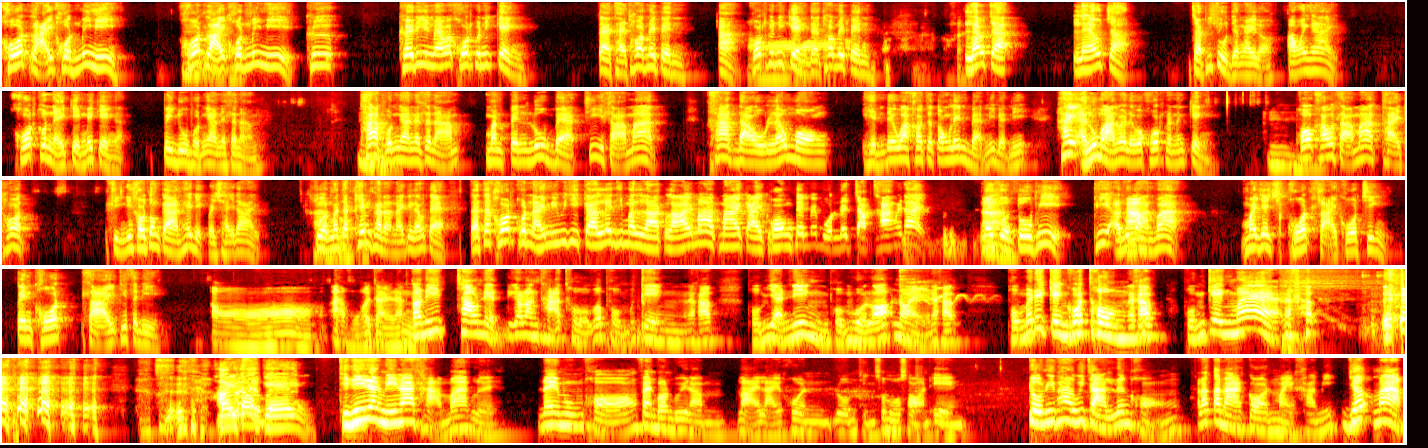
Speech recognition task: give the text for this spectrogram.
โค้ดหลายคนไม่มี โค้ดหลายคนไม่มี คือเคยได้ยินไหมว่าโค้ดคนนี้เก่ง แต่ถ่ายทอดไม่เป็น อะโค้ดคนนี้เก่งแต่ถ่ายทอดไม่เป็น แล้วจะแล้วจะจะพิสูจน์ยังไงเหรอ เอาง่ายๆ โค้ชคนไหนเก่งไม่เก่งอะ ไปดูผลงานในสนาม ถ้าผลงานในสนามมันเป็นรูปแบบที่สามารถคาดเดาแล้วมองเห็นได้ว่าเขาจะต้องเล่นแบบนี้แบบนี้ ให้อนุมานไว้เลยว่าโค้ชคนนั้นเก่งอืมเพราะเขาสามารถถ่ายทอดสิ่งที่เขาต้องการให้เด็กไปใช้ได้ครับ ส่วนมันจะเข้มขนาดไหนก็แล้วแต่ แต่ถ้าโค้ชคนไหนมีวิธีการเล่นที่มันหลากหลายมากมายไก่กองเต็มไปหมดเลยจับทางไม่ได้ ในส่วนตัวพี่พี่อนุมานว่า ไม่ใช่โค้ชสายโคชชิ่ง เป็นโค้ชสายทฤษฎีอ๋ออะผมเข้าใจแล้วอืมตอนนี้ชาวเน็ตกำลังถาโถมว่าผมเก่งนะครับ ผมอย่านิ่ง ผมหัวเราะหน่อยนะครับ ผมไม่ได้เก่งโคตรทงนะครับ ผมเก่งแม่นะครับไม่ต้องเก่ง ทีนี้เรื่องนี้น่าถามมากเลย ในมุมของแฟนบอลบุรีรัมย์หลายหลายๆคนรวมถึงสโมสรเองโดนวิพากษ์วิจารณ์เรื่องของรัตนากรใหม่คามิ เยอะมาก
